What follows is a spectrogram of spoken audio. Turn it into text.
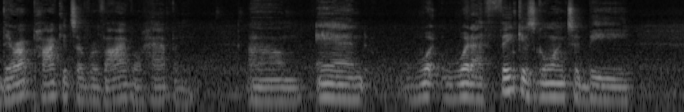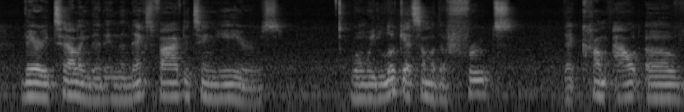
there are pockets of revival happening, um, and what what I think is going to be very telling that in the next five to ten years, when we look at some of the fruits that come out of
